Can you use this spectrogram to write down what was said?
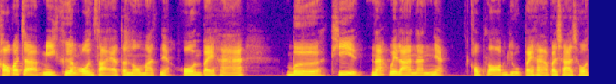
เขาก็จะมีเครื่องโอนสายอัตโนมัติเนี่ยโอนไปหาเบอร์ที่ณเวลานั้นเนี่ยเขาพร้อมอยู่ไปหาประชาชน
